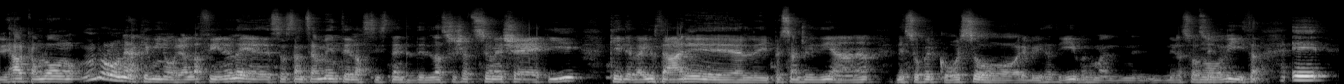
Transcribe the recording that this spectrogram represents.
ricalca un ruolo, un ruolo neanche minore alla fine. Lei è sostanzialmente l'assistente dell'associazione Ciechi che deve aiutare il personaggio di Diana nel suo percorso riabilitativo, insomma, nella sua Sì. nuova vita. E,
